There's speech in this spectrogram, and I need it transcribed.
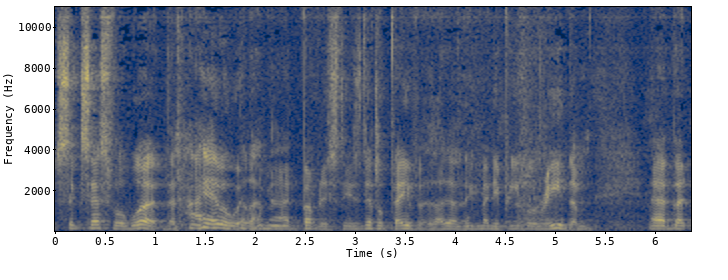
successful work than I ever will. I mean, I publish these little papers. I don't think many people read them. Uh, but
